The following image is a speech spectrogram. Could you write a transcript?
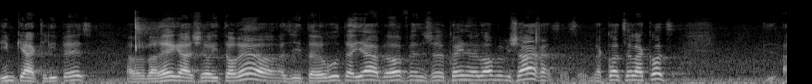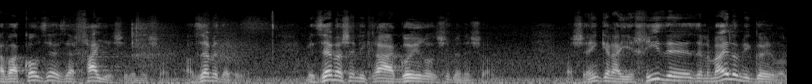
עם כהקליפס, אבל ברגע שהוא התעורר, אז התעוררות היה באופן שכהן לא במשחס, לקוץ אל הקוץ. אבל כל זה, זה חיה של הנשום, על זה מדברים. וזה מה שנקרא הגוירל שבנשום. מה שאין כן היחידה זה למיילו מגוירל.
